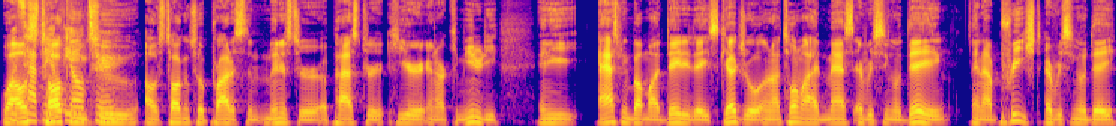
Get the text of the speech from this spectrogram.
well, I was happening at the talking to I was talking to a Protestant minister, a pastor here in our community, and he asked me about my day to day schedule, and I told him I had mass every single day and I preached every single day.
